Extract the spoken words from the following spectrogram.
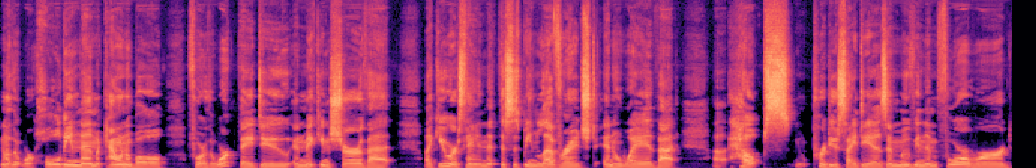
you know that we're holding them accountable for the work they do and making sure that like you were saying that this is being leveraged in a way that uh, helps produce ideas and moving them forward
